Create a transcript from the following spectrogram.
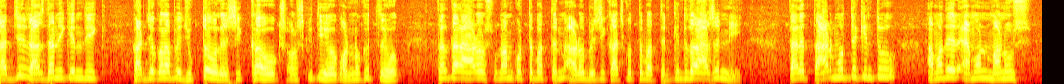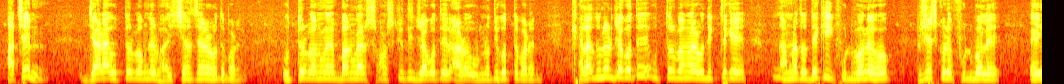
রাজ্যের রাজধানী কেন্দ্রিক কার্যকলাপে যুক্ত হলে, শিক্ষা হোক, সংস্কৃতি হোক অন্য ক্ষেত্রে হোক, তাহলে তারা আরও সুনাম করতে পারতেন, আরও বেশি কাজ করতে পারতেন, কিন্তু তারা আসেননি। তাহলে তার মধ্যে কিন্তু আমাদের এমন মানুষ আছেন যারা উত্তরবঙ্গের ভাইস চ্যান্সেলর হতে পারেন উত্তর বাংলা বাংলার সংস্কৃতির জগতের আরও উন্নতি করতে পারেন, খেলাধুলোর জগতে উত্তর বাংলার ওদিক থেকে আমরা তো দেখি ফুটবলে হোক, বিশেষ করে ফুটবলে এই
